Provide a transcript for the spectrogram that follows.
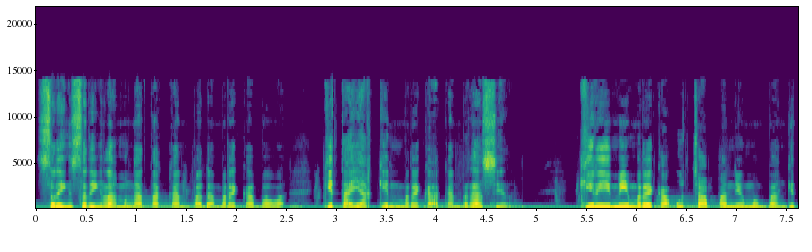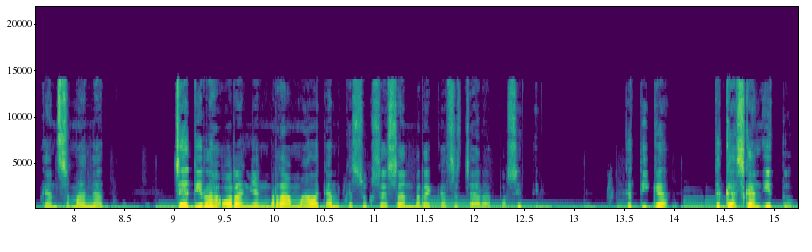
Sering-seringlah mengatakan pada mereka bahwa kita yakin mereka akan berhasil. Kirimi mereka ucapan yang membangkitkan semangat. Jadilah orang yang meramalkan kesuksesan mereka secara positif. Ketiga, tegaskan itu.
